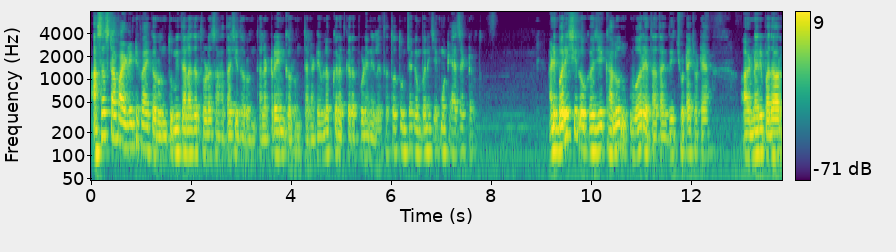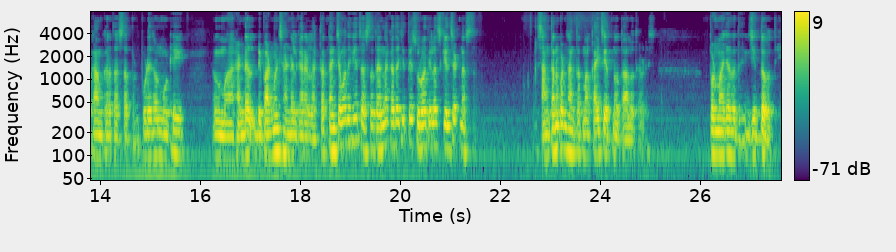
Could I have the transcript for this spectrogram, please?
असा स्टाफ आयडेंटिफाय करून तुम्ही त्याला जर थोडंसं हाताशी धरून त्याला ट्रेन करून त्याला डेव्हलप करत करत पुढे नेलं तर तो तुमच्या कंपनीची एक मोठी ॲसेट ठरतो. आणि बरीचशी लोक जी खालून वर येतात अगदी छोट्या छोट्या ऑर्डनरी पदावर काम करत असतात पण पुढे जाऊन मोठी हँडल डिपार्टमेंट्स हँडल करायला लागतात. त्यांच्यामध्ये हेच असतं त्यांना कदाचित ते सुरुवातीला स्किल सेट नसतं. सांगताना पण सांगतात मला काहीच येत नव्हतं आलो त्यावेळेस. पण माझ्यात एक जिद्द होती.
